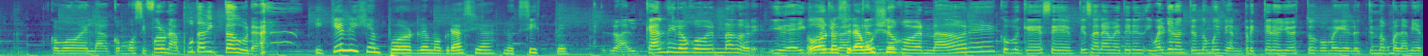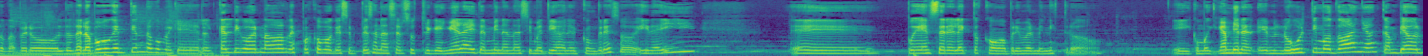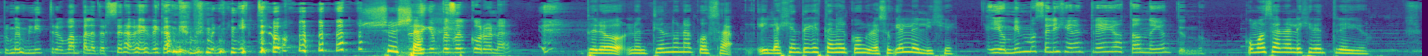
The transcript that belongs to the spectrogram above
Como, en la, como si fuera una puta dictadura. ¿Y qué eligen por democracia? No existe. Los alcaldes y los gobernadores. Y de ahí como Oh, que ¿no los será alcaldes y los gobernadores como que se empiezan a meter en... Igual yo no entiendo muy bien, reitero yo esto como que lo entiendo como la mierda, pero desde lo poco que entiendo como que el alcalde y gobernador después como que se empiezan a hacer sus triqueñuelas y terminan así metidos en el Congreso y de ahí eh, pueden ser electos como primer ministro. Y como que cambian, en- los últimos dos años han cambiado el primer ministro, van para la tercera vez de cambio de primer ministro desde que empezó el corona. Pero no entiendo una cosa. ¿Y la gente que está en el Congreso, quién le elige? Ellos mismos se eligen entre ellos hasta donde yo entiendo. ¿Cómo se van a elegir entre ellos?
